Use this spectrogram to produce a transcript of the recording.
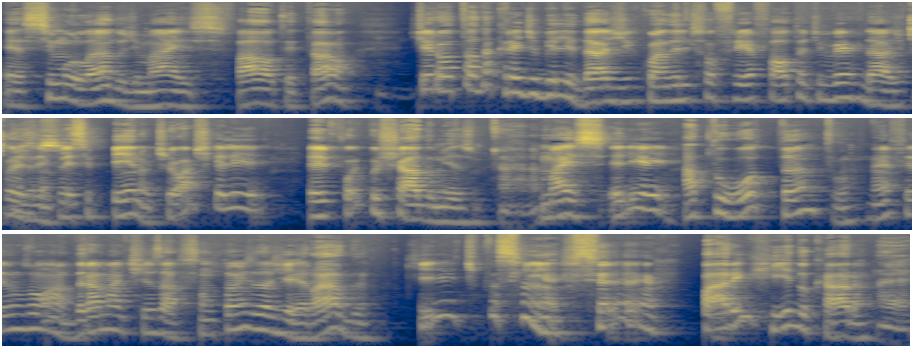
é, simulando demais falta e tal, tirou toda a credibilidade de quando ele sofria falta de verdade. Por Isso. exemplo, esse pênalti, eu acho que ele, ele foi puxado mesmo. Uhum. Mas ele atuou tanto, né? Fez uma dramatização tão exagerada que, tipo assim, você para e ri do cara. É.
